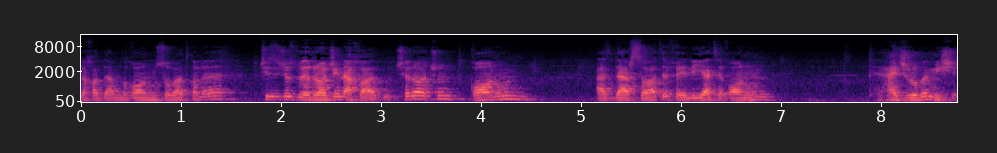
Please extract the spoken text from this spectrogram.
بخواد در مورد قانون صحبت کنه چیزی جز به راجی نخواهد بود. چرا؟ چون قانون از در ساعت فعلیت قانون تجربه میشه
